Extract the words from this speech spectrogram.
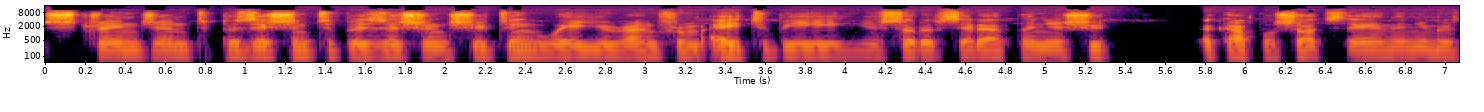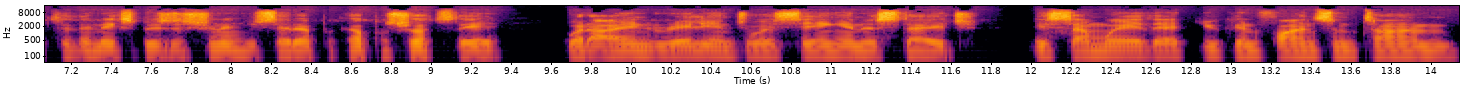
stringent position to position shooting where you run from A to B, you sort of set up and you shoot a couple shots there and then you move to the next position and you set up a couple shots there. What I really enjoy seeing in a stage is somewhere that you can find some time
